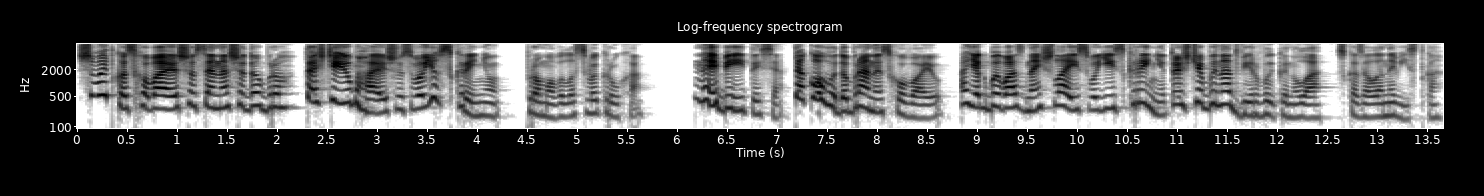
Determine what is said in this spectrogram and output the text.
Швидко сховаєш усе наше добро, та ще й обгаєш у свою скриню, промовила свекруха. Не бійтеся, такого добра не сховаю. А якби вас знайшла і своїй скрині, то ще би на двір викинула, сказала невістка.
